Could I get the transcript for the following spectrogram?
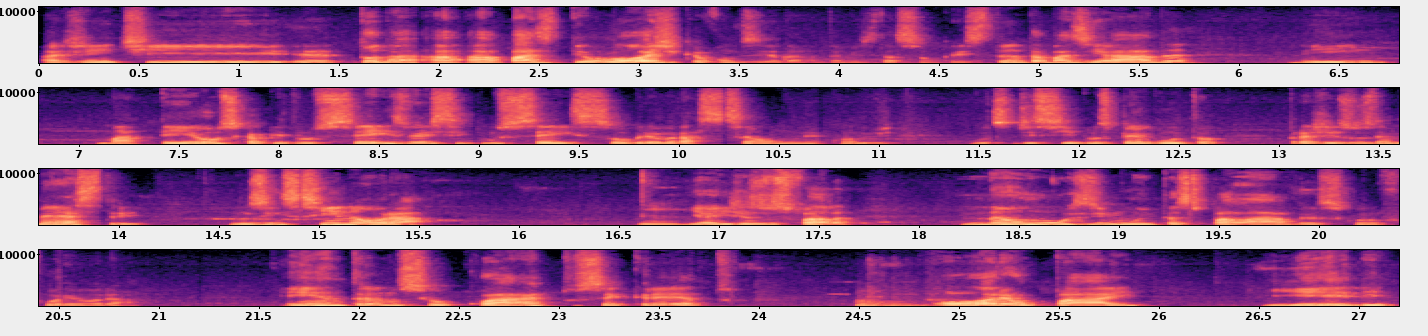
A gente, é, toda a, a, base teológica, vamos dizer, da, da meditação cristã está baseada em Mateus, capítulo 6, versículo 6, sobre a oração, né? Quando os discípulos perguntam para Jesus, é mestre, nos ensina a orar. Uhum. E aí Jesus fala, não use muitas palavras quando forem orar. Entra no seu quarto secreto, ora ao Pai, e ele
